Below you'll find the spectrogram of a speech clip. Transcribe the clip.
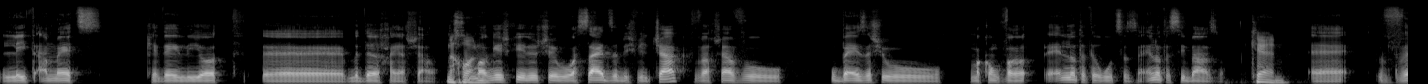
להתאמץ כדי להיות בדרך הישר. נכון. הוא מרגיש כאילו שהוא עשה את זה בשביל צ'אק, ועכשיו הוא, הוא באיזשהו מקום כבר, אין לו את התירוץ הזה, אין לו את הסיבה הזו. כן, אה, ו...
